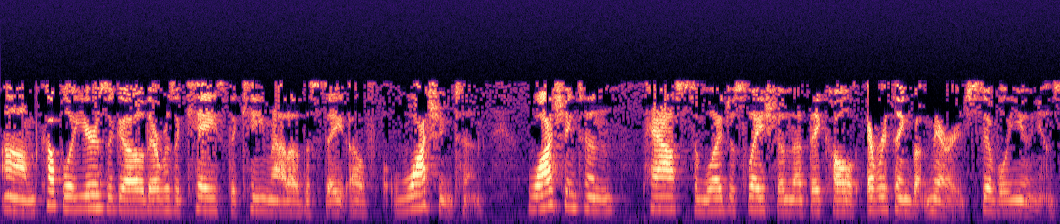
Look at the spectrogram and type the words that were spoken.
Um, a couple of years ago, there was a case that came out of the state of Washington. Washington passed some legislation that they called everything but marriage, civil unions.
